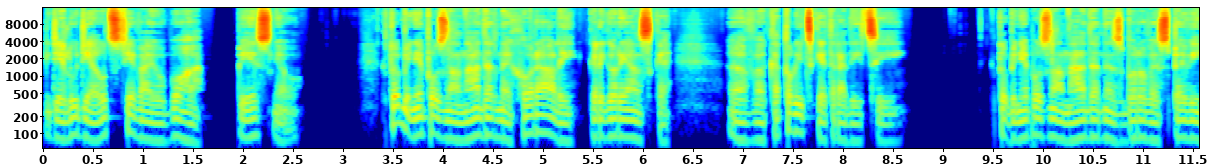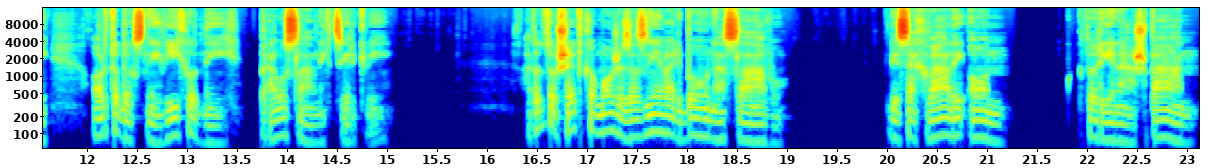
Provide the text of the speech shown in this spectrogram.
kde ľudia uctievajú Boha piesňou. Kto by nepoznal nádherné chorály gregorianske eh, v katolíckej tradícii? Kto by nepoznal nádherné zborové spevy ortodoxných východných pravoslávnych cirkví? A toto všetko môže zaznievať Bohu na slávu, kde sa chváli On, ktorý je náš Pán,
